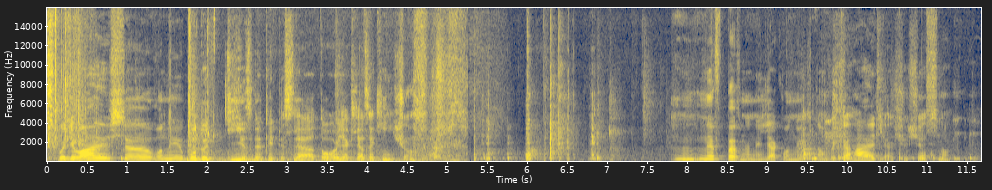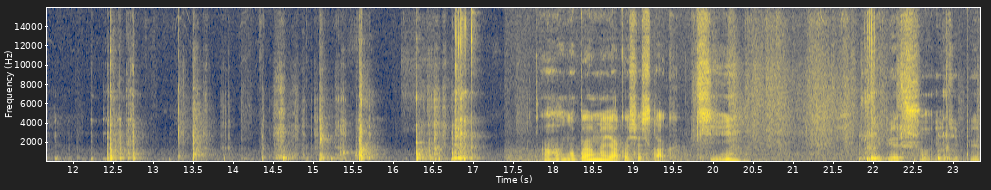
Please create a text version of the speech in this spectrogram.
Сподіваюся, вони будуть їздити після того, як я закінчу. Не впевнений, як вони їх там витягають, якщо чесно. Ага, напевно, якось ось так. Ці. І тепер що? І тепер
